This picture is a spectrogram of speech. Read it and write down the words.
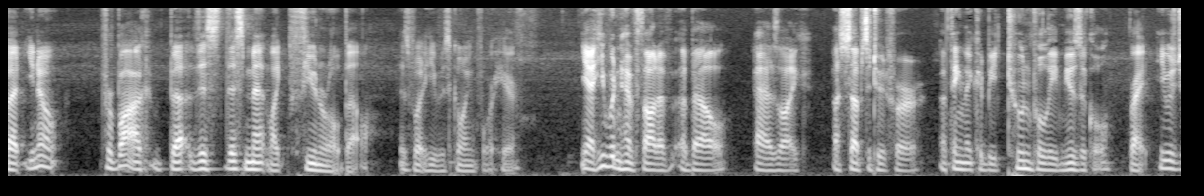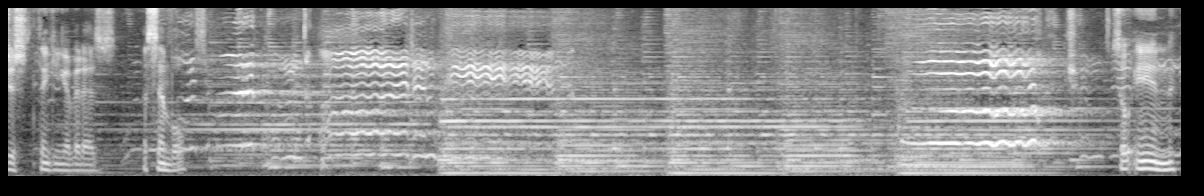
But you know, for Bach, be- this this meant like funeral bell is what he was going for here. Yeah, he wouldn't have thought of a bell as like a substitute for a thing that could be tunefully musical. Right. He was just thinking of it as a symbol. Schmerz und Eiden wir. So in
